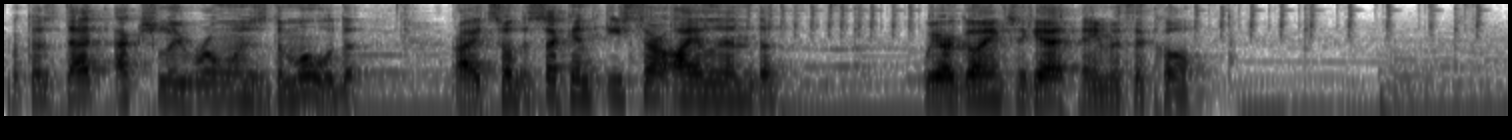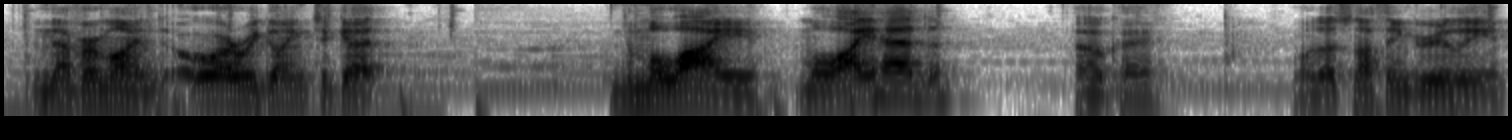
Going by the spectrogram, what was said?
because that actually ruins the mood. Right, so the second Easter Island, we are going to get a mythical. Never mind, or are we going to get? The Moai. Moai head? Okay. Well, that's nothing really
